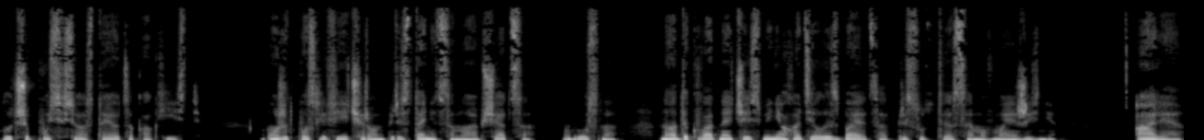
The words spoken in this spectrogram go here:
Лучше пусть все остается как есть. Может, после вечера он перестанет со мной общаться. Грустно, но адекватная часть меня хотела избавиться от присутствия Сэма в моей жизни. «Алия,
